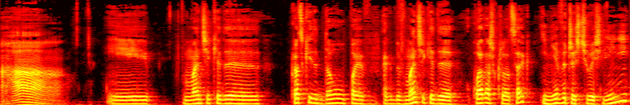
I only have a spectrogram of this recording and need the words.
Aha. I w momencie, kiedy klocki od dołu, jakby w momencie, kiedy układasz klocek i nie wyczyściłeś linii,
